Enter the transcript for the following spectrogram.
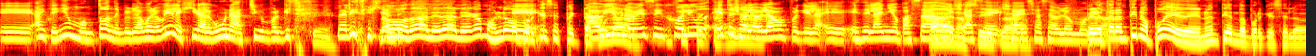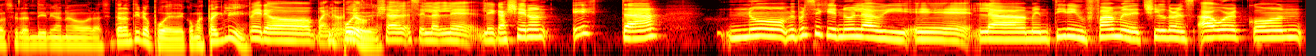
Eh, ay, tenía un montón de películas. Bueno, voy a elegir algunas, chicos, porque Sí. la lista es gigante. No, dale, dale, hagámoslo, Eh, porque es espectacular. Había una vez en Es Hollywood, esto ya lo hablamos porque la- eh, es del año pasado y ya, sí, se, claro. ya, ya se habló un montón. Pero Tarantino puede, no entiendo por qué se lo, se lo endilgan ahora. Si Tarantino puede, como Spike Lee. Pero bueno, Él puede. no, ya se lo- le, le cayeron. Esta, no, me parece que no la vi. La mentira infame de Children's Hour con,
